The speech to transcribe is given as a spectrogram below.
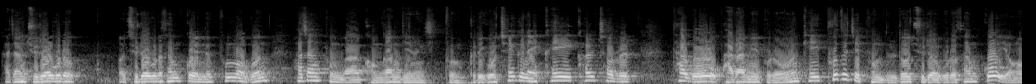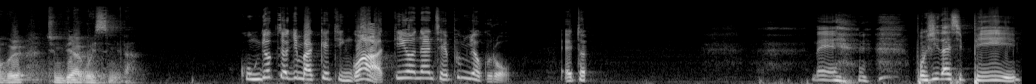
가장 주력으로 어, 주력으로 삼고 있는 품목은 화장품과 건강기능식품 그리고 최근에 K 컬처를 타고 바람이 불어온 K food 제품들도 주력으로 삼고 영업을 준비하고 있습니다. 공격적인 마케팅과 뛰어난 제품력으로 애터 네, 보시다시피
